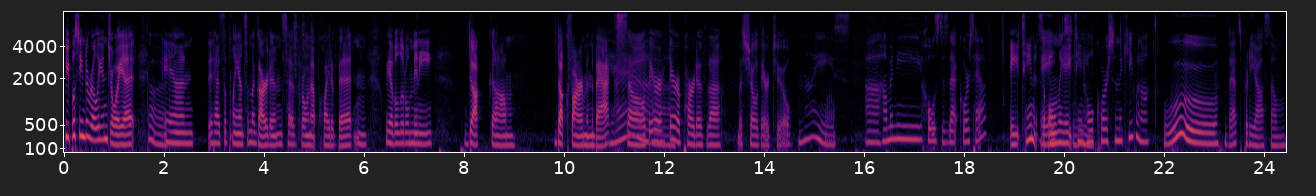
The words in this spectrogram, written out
people seem to really enjoy it Good. and it has the plants and the gardens have grown up quite a bit and we have a little mini duck um, duck farm in the back. So they're they're a part of the the show there too. Nice. Uh, how many holes does that course have? 18. It's the only 18 18. hole course in the Keweenaw. Ooh, that's pretty awesome.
